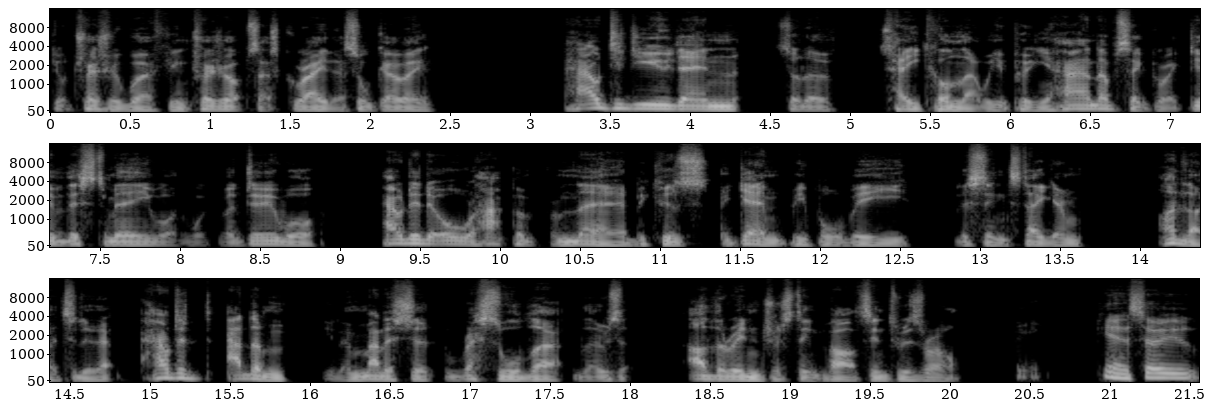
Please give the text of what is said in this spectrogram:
got treasury working, treasury ops, that's great, that's all going. How did you then sort of take on that? Were you putting your hand up, saying, great, give this to me, what, what can I do? Or how did it all happen from there? Because again, people will be listening today going, I'd like to do that. How did Adam, you know, manage to wrestle that those other interesting parts into his role? Yeah. So,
